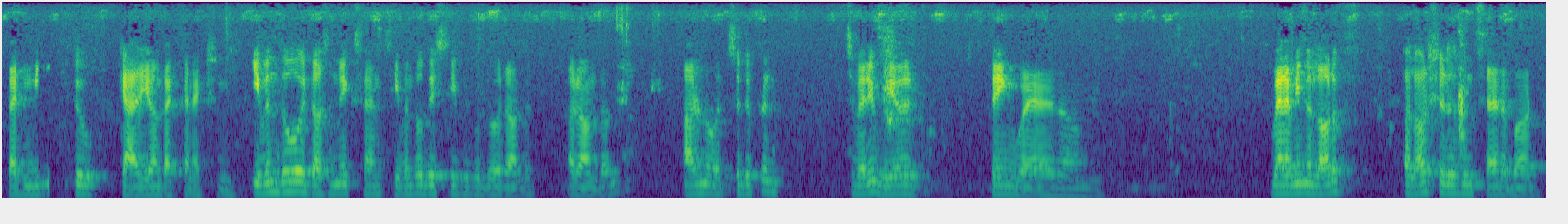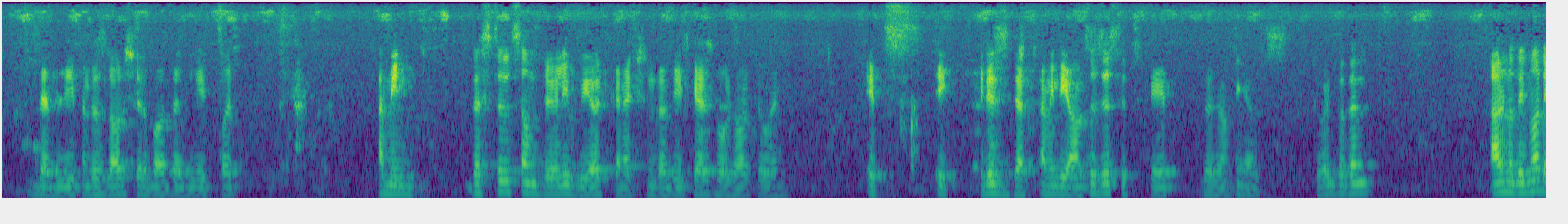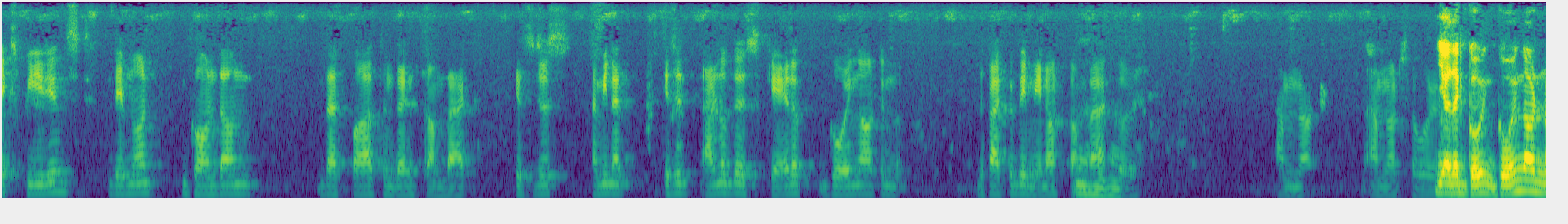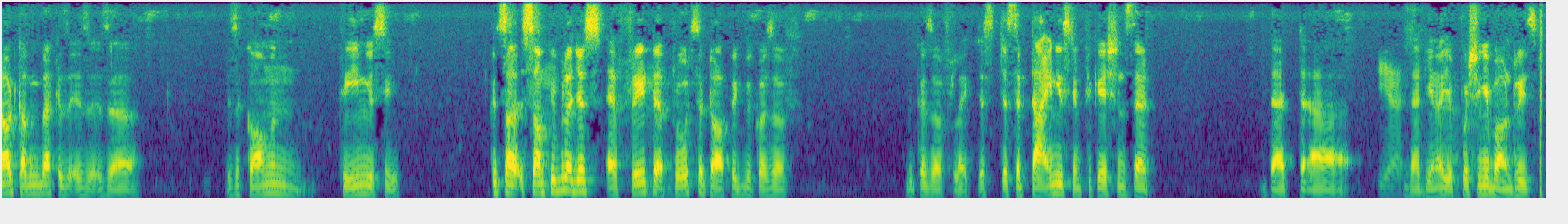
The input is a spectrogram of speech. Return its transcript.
that need to carry on that connection, even though it doesn't make sense. Even though they see people do around it, around them, I don't know. It's a different. It's a very weird thing where um, where I mean a lot of a lot of shit has been said about their belief, and there's a lot of shit about their belief, but I mean, there's still some really weird connection that these guys hold on to, and it's it, it is that I mean the answer is just it's faith. There's nothing else to it. But then I don't know. They've not experienced. They've not gone down that path and then come back. It's just. I mean, I- is it? I don't know. if They're scared of going out and the fact that they may not come mm-hmm. back, or I'm not. I'm not sure. yeah that going going out and not coming back is, is, is a is a common theme you see because so- some people are just afraid to approach the topic because of because of like just just the tiniest implications that that uh, Yes. that you know you're pushing your boundaries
